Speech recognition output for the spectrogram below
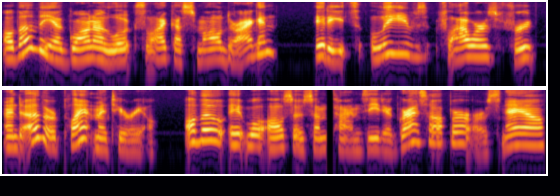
Although the iguana looks like a small dragon, it eats leaves, flowers, fruit, and other plant material, although it will also sometimes eat a grasshopper or snail,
